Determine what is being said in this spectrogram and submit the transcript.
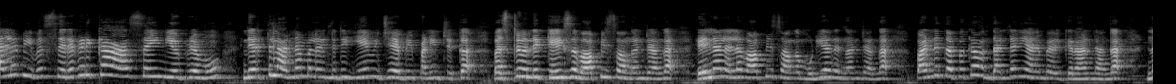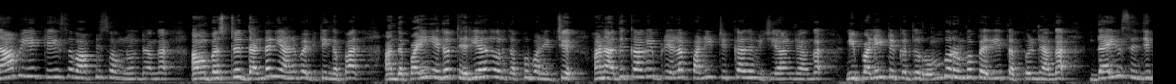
ஹலோ வீவர் சிறகடிக்க ஆசை நியூ பிரமோ இந்த இடத்துல அண்ணாமலை இருந்துட்டு ஏன் விஜய் அப்படி பண்ணிட்டு இருக்க ஃபர்ஸ்ட் வந்து கேஸை வாபிஸ் வாங்கன்றாங்க. என்னால எல்லாம் வாபிஸ் வாங்க முடியாதுங்கன்றாங்க. பண்ண தப்புக்கு அவன் தண்டனை அனுபவிக்கிறான்றாங்க. நாம ஏன் கேஸை வாபிஸ் வாங்கணுன்றாங்க. அவன் ஃபர்ஸ்ட் தண்டனை அனுபவிக்கிட்டீங்க பார். அந்த பையன் ஏதோ தெரியாத ஒரு தப்பு பண்ணிடுச்சு. ஆனா அதுக்காக இப்படி எல்லாம் பண்ணிட்டு இருக்காத விஜயான்றாங்க. நீ பண்ணிட்டு இருக்கிறது ரொம்ப ரொம்ப பெரிய தப்புன்றாங்க. தயவு செஞ்சு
